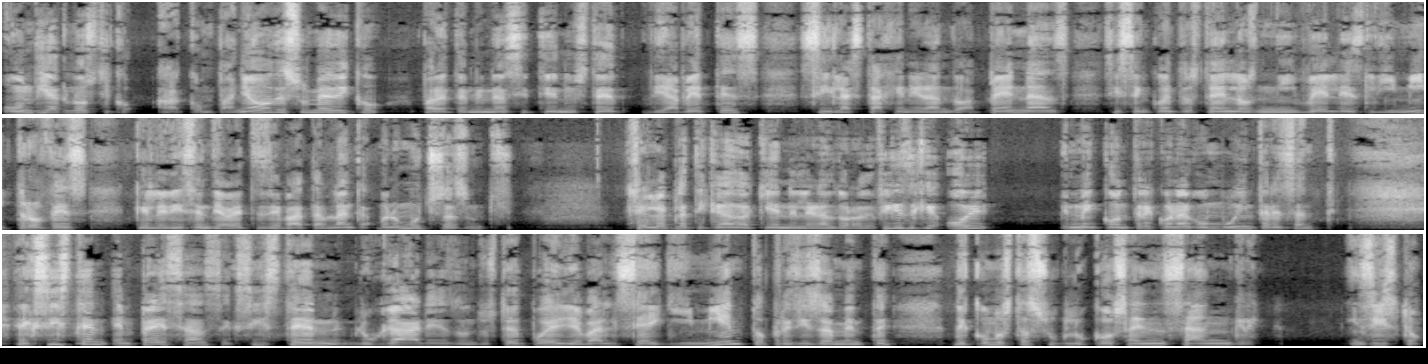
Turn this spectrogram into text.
un diagnóstico acompañado de su médico para determinar si tiene usted diabetes, si la está generando apenas, si se encuentra usted en los niveles limítrofes que le dicen diabetes de bata blanca, bueno, muchos asuntos. Se lo he platicado aquí en el Heraldo Radio. Fíjese que hoy me encontré con algo muy interesante. Existen empresas, existen lugares donde usted puede llevar el seguimiento precisamente de cómo está su glucosa en sangre. Insisto,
